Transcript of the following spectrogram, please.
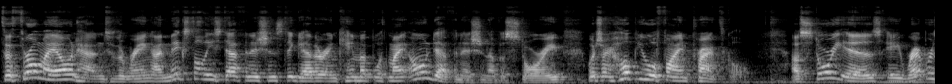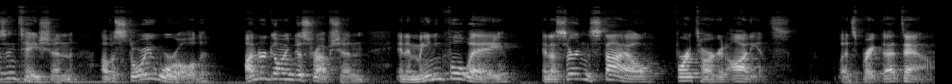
To throw my own hat into the ring, I mixed all these definitions together and came up with my own definition of a story, which I hope you will find practical. A story is a representation of a story world undergoing disruption in a meaningful way in a certain style for a target audience. Let's break that down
